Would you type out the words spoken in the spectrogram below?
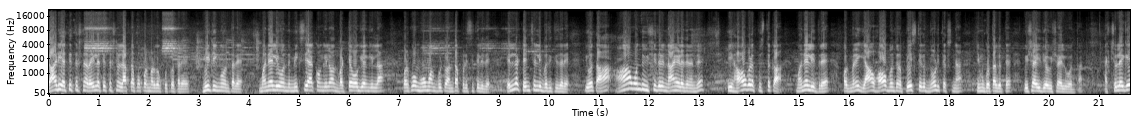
ಗಾಡಿ ಹತ್ತಿದ ತಕ್ಷಣ, ರೈಲ್ ಹತ್ತಿದ ತಕ್ಷಣ ಲ್ಯಾಪ್ಟಾಪ್ ಓಪನ್ ಮಾಡ್ಕೊಂಡು ಕೂತ್ಕೋತಾರೆ. ಮೀಟಿಂಗು ಅಂತಾರೆ. ಮನೆಯಲ್ಲಿ ಒಂದು ಮಿಕ್ಸಿ ಹಾಕೋಂಗಿಲ್ಲ ಒಂದು ಬಟ್ಟೆ ಒಗೆಯೋಂಗಿಲ್ಲ ವರ್ಕ್ ಫ್ರಮ್ ಹೋಮ್ ಆಗಿಬಿಟ್ಟು ಅಂಥ ಪರಿಸ್ಥಿತಿಲಿದೆ ಎಲ್ಲ ಟೆನ್ಷನ್ಲಿ ಬದುಕ್ತಿದ್ದಾರೆ. ಇವತ್ತು ಆ ಆ ಒಂದು ವಿಷಯದಲ್ಲಿ ನಾ ಹೇಳೋದೇನೆಂದರೆ, ಈ ಹಾವುಗಳ ಪುಸ್ತಕ ಮನೇಲಿದ್ದರೆ ಅವ್ರ ಮನೆಗೆ ಯಾವ ಹಾವು ಬಂತು ಅನ್ನೋ ಪೇಜ್ ತೆಗೆದು ನೋಡಿದ ತಕ್ಷಣ ನಿಮ್ಗೆ ಗೊತ್ತಾಗುತ್ತೆ, ವಿಷ ಇದೆಯೋ ವಿಷ ಇಲ್ವೋ ಅಂತ. ಆ್ಯಕ್ಚುಲಾಗಿ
